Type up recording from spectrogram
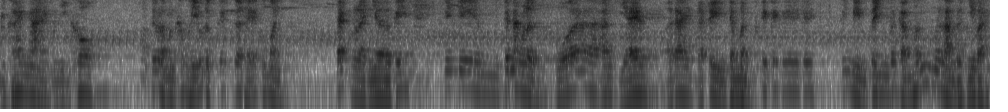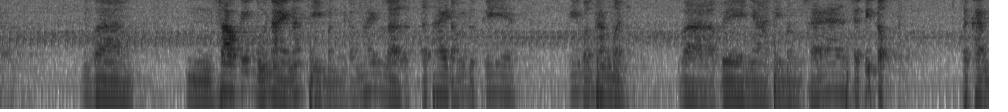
được hai ngày mà nhìn khô tức là mình không hiểu được cái cơ thể của mình. Chắc là nhờ cái cái cái cái năng lượng của anh chị em ở đây đã truyền cho mình cái cái cái cái, cái niềm tin với cảm hứng mới làm được như vậy. Và sau cái buổi này nó thì mình cảm thấy là đã thay đổi được cái cái bản thân mình. Và về nhà thì mình sẽ sẽ tiếp tục thực hành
